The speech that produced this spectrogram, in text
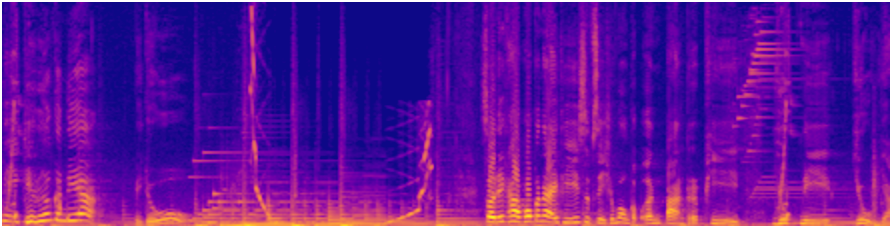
มีอีกกี่เรื่องกันเนี่ย ไปดู สวัสดีค่ะพบกันในไอที14 ชั่วโมงกับเอิญปานระพี ยุคนี้อยู่ย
